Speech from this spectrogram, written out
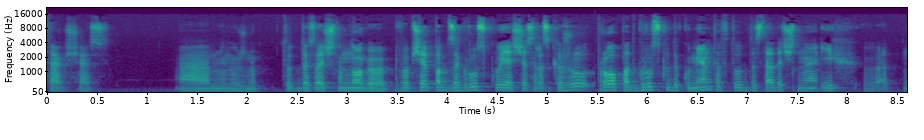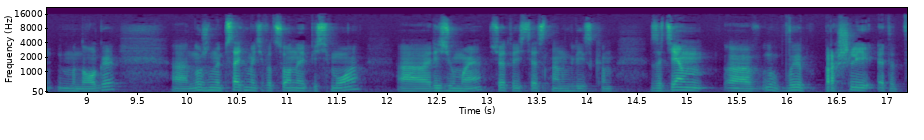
Так, сейчас. Мне нужно Тут достаточно много. Вообще под загрузку я сейчас расскажу. Про подгрузку документов тут достаточно их э, много. А, нужно написать мотивационное письмо, а, резюме, все это, естественно, на английском. Затем а, ну, вы прошли этот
